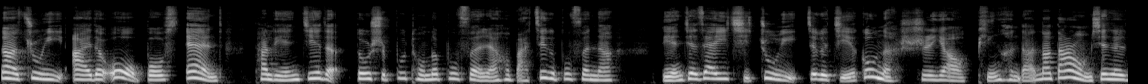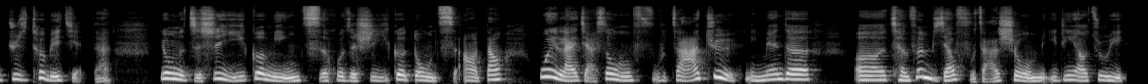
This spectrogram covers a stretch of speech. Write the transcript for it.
那注意 either or both and。它连接的都是不同的部分，然后把这个部分呢 连接在一起。注意这个结构呢是要平衡的。那当然，我们现在的句子特别简单，用的只是一个名词或者是一个动词啊。当未来假设我们复杂句里面的呃成分比较复杂的时候，我们一定要注意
